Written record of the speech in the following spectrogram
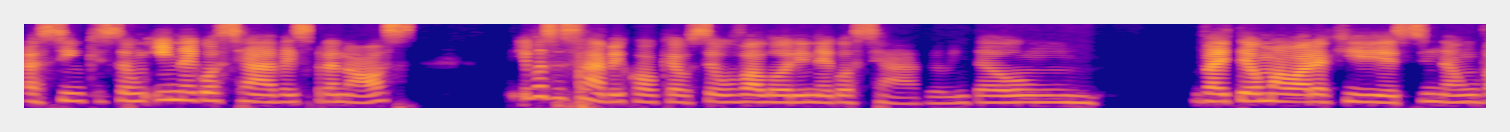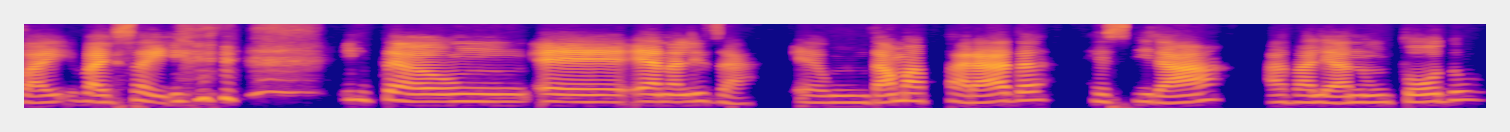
assim que são inegociáveis para nós. E você sabe qual é o seu valor inegociável. Então, vai ter uma hora que esse não vai, vai sair. então, é, é, analisar. É um dar uma parada, respirar, avaliar num todo,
